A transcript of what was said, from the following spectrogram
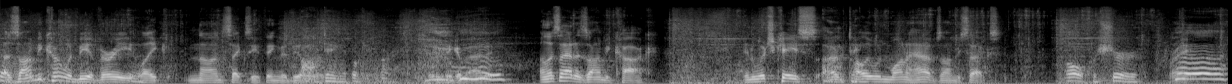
A zombie cunt would be a very like non-sexy thing to deal Oh, with. dang it. Okay, all right. Think about it. Unless I had a zombie cock, in which case I dang probably wouldn't want to have zombie sex. Oh, for sure. Right. Uh,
